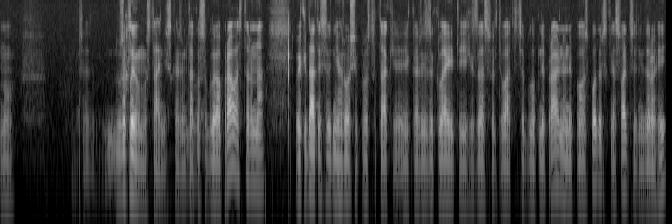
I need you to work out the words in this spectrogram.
ну, це в жахливому стані, скажімо так, особливо права сторона. Викидати сьогодні гроші просто так, як кажуть, заклеїти їх і заасфальтувати. Це було б неправильно, не по-господарськи. Асфальт сьогодні дорогий,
